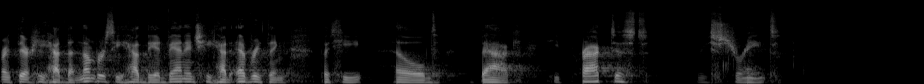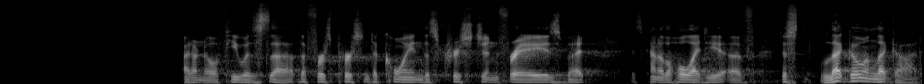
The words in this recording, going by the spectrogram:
right there. He had the numbers. He had the advantage. He had everything. But he held back. He practiced restraint. I don't know if he was uh, the first person to coin this Christian phrase, but it's kind of the whole idea of just let go and let God,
